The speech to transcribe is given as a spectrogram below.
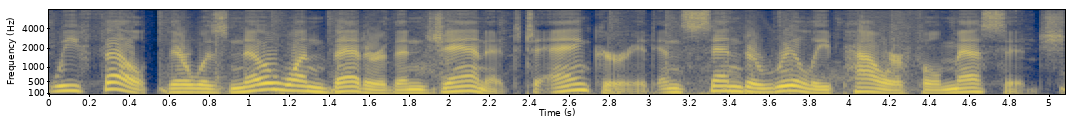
We felt there was no one better than Janet to anchor it and send a really powerful message.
